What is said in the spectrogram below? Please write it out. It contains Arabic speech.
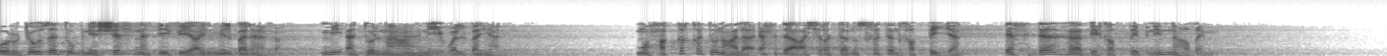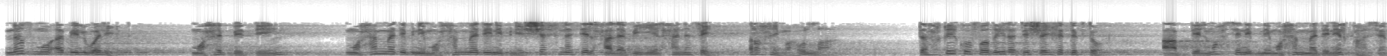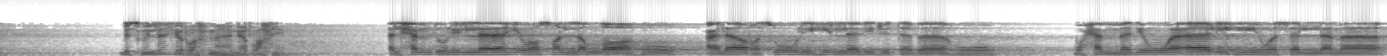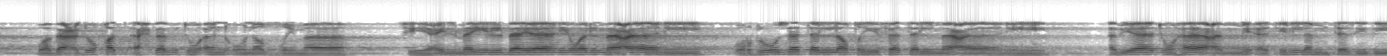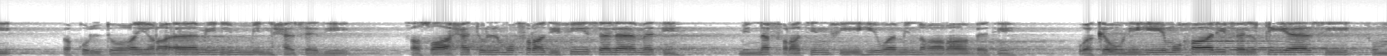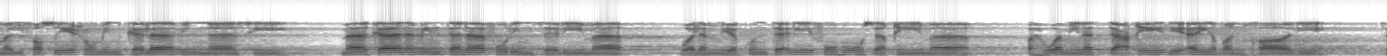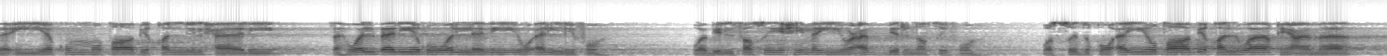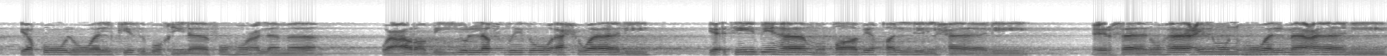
أرجوزة ابن الشحنة في علم البلاغة مئة المعاني والبيان. محققة على إحدى عشرة نسخة خطية إحداها بخط ابن الناظم. نظم أبي الوليد محب الدين محمد بن محمد بن الشحنة الحلبي الحنفي رحمه الله. تحقيق فضيلة الشيخ الدكتور عبد المحسن بن محمد القاسم. بسم الله الرحمن الرحيم. الحمد لله وصلى الله على رسوله الذي اجتباه محمد وآله وسلما وبعد قد أحببت أن أنظما في علمي البيان والمعاني أرجوزة لطيفة المعاني أبياتها عن مئة لم تزد. فقلت غير آمن من حسدي فصاحة المفرد في سلامته من نفرة فيه ومن غرابته وكونه مخالف القياس ثم الفصيح من كلام الناس ما كان من تنافر سليما ولم يكن تأليفه سقيما وهو من التعقيد أيضا خالي فإن يكن مطابقا للحال فهو البليغ والذي يؤلفه وبالفصيح من يعبر نصفه والصدق أن يطابق الواقع ما يقول والكذب خلافه علما وعربي اللفظ ذو أحوال يأتي بها مطابقا للحال عرفانها علم هو المعاني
